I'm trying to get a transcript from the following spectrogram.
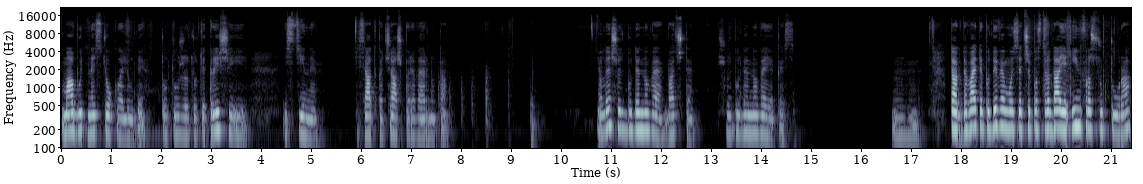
мабуть, не стекла люди. Тут уже тут і криші, і, і стіни. Десятка чаш перевернута. Але щось буде нове, бачите? Щось буде нове якесь. Угу. Так, давайте подивимося, чи пострадає інфраструктура.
